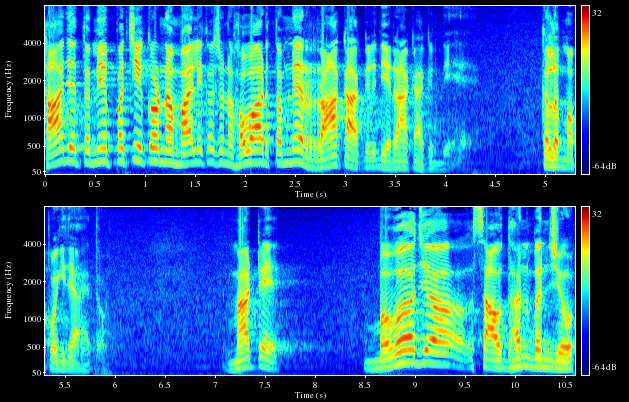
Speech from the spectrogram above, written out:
હાજે તમે પચીસ કરોડના માલિક છો ને હવાર તમને રાંકા કરી દે, રાંકા કરી દે. ક્લબમાં પગી જાય તો. માટે બહુ જ સાવધાન બનજો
